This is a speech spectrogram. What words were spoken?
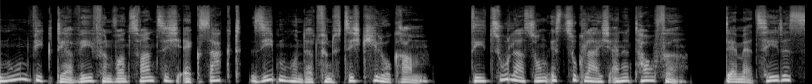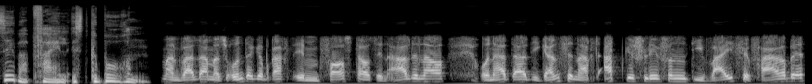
Nun wiegt der W25 exakt 750 Kilogramm. Die Zulassung ist zugleich eine Taufe. Der Mercedes Silberpfeil ist geboren. Man war damals untergebracht im Forsthaus in Adenau und hat da die ganze Nacht abgeschliffen, die weiße Farbe.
